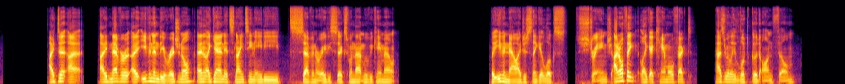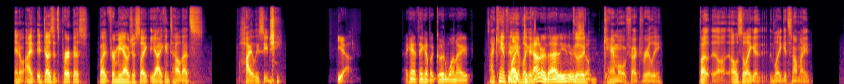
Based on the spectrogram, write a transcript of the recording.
I did. I I never. I, even in the original, and again, it's 1987 or 86 when that movie came out. But even now, I just think it looks strange. I don't think like a camo effect hasn't really looked good on film. And I, it does its purpose, but for me, I was just like, yeah, I can tell that's highly CG. Yeah. I can't think of a good one I I can't think like of like to a counter that either. good so. camo effect really but uh, also like like it's not my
